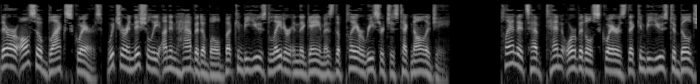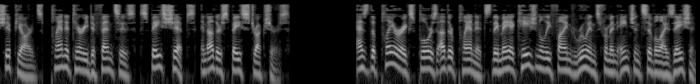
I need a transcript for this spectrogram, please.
There are also black squares, which are initially uninhabitable but can be used later in the game as the player researches technology. Planets have 10 orbital squares that can be used to build shipyards, planetary defenses, space ships, and other space structures. As the player explores other planets they may occasionally find ruins from an ancient civilization.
